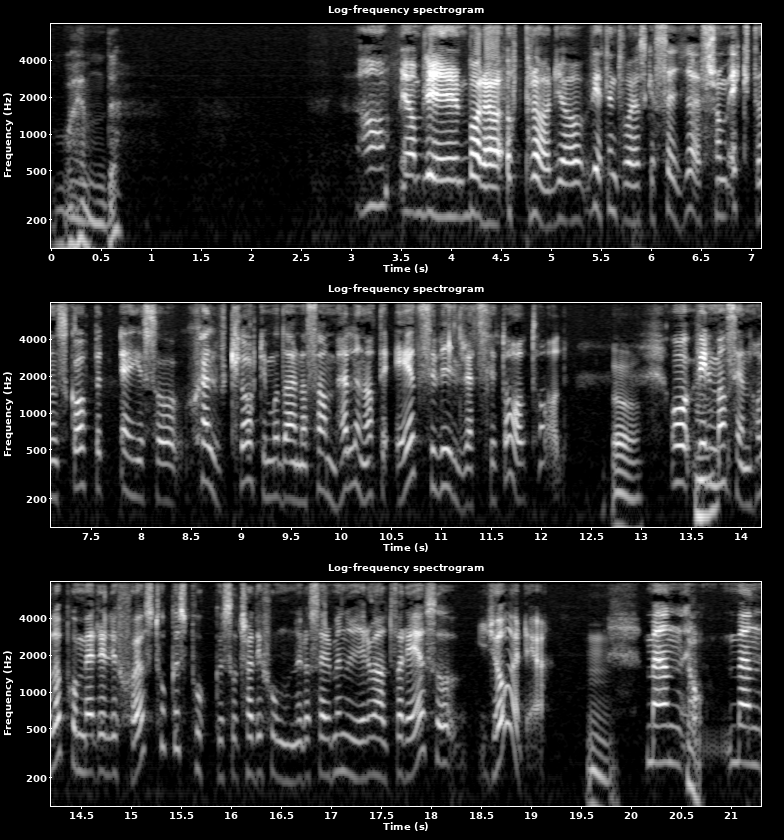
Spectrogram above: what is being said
vad mm. hände? Ja, jag blir bara upprörd. Jag vet inte vad jag ska säga eftersom äktenskapet är ju så självklart i moderna samhällen att det är ett civilrättsligt avtal. Ja. Och vill mm. man sen hålla på med religiöst hokus pokus och traditioner och ceremonier och allt vad det är så gör det. Mm. Men, ja. men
